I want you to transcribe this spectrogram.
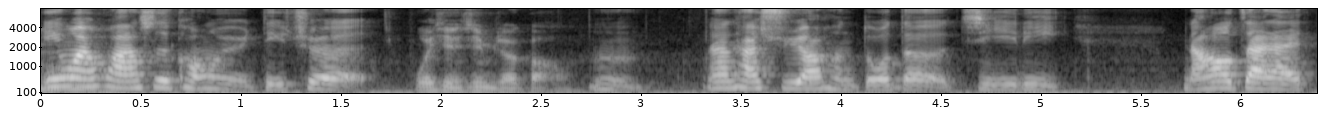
因为花式空语的确危险性比较高。嗯那它需要很多的激励，然后再来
